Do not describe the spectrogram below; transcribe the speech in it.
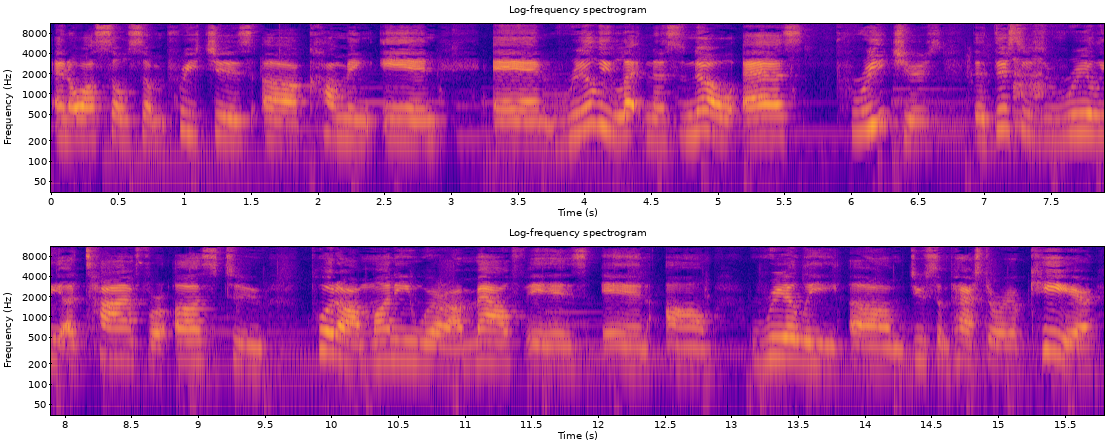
and also some preachers uh, coming in and really letting us know as preachers that this is really a time for us to put our money where our mouth is and um, really um, do some pastoral care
